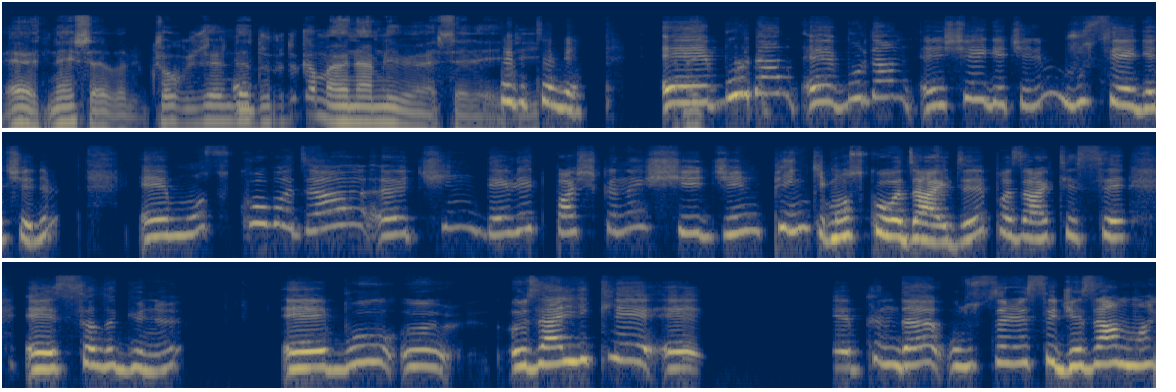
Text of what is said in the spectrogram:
Evet, neyse çok üzerinde durduk ama önemli bir meseleydi. Tabii tabii. E, buradan e, buradan e, şeye geçelim, Rusya'ya geçelim. E, Moskova'da e, Çin Devlet Başkanı Xi Jinping Moskova'daydı. Pazartesi, e, Salı günü. E, bu e, özellikle e, yakında Uluslararası Ceza Mah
